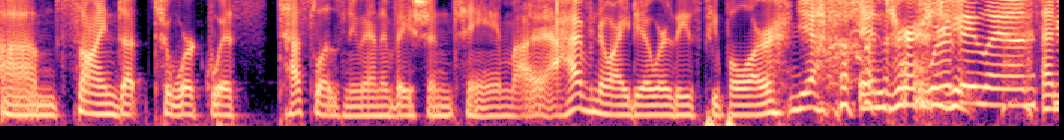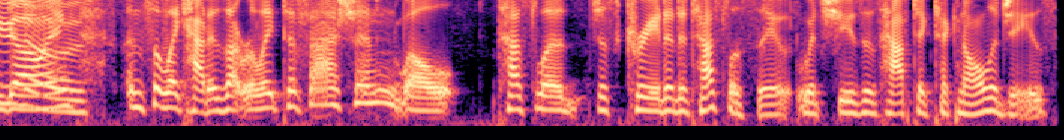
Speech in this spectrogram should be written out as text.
um, signed up to work with Tesla's new innovation team. I, I have no idea where these people are Yeah. interning Where they land, and who going. knows? And so, like, how does that relate to fashion? Well, Tesla just created a Tesla suit, which uses haptic technologies,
